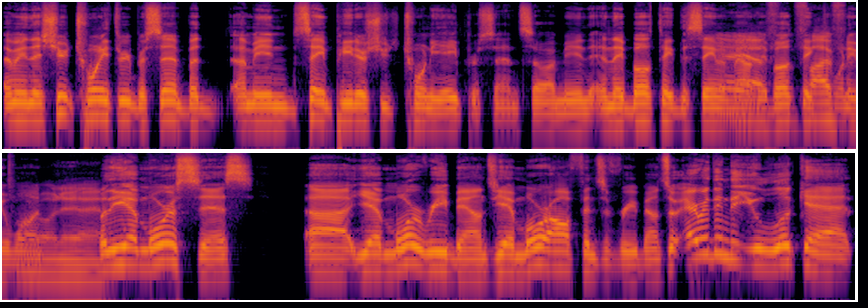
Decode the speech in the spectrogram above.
I mean, they shoot 23%, but I mean, St. Peter shoots 28%. So I mean, and they both take the same amount. they both take five from 21. Yeah, yeah. But you have more assists, uh, you have more rebounds, you have more offensive rebounds. So everything that you look at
